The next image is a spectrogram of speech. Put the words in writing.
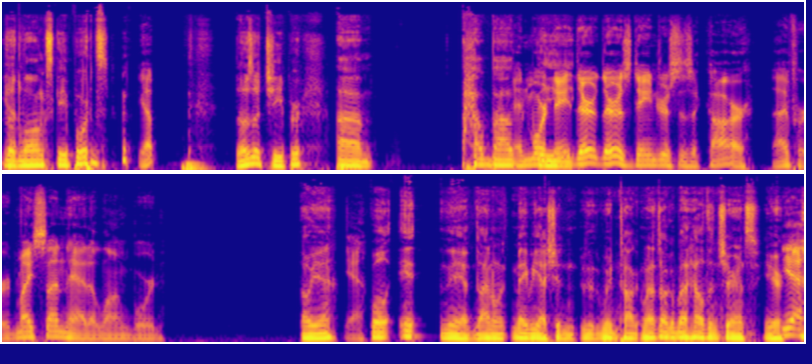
the Yep. long skateboards. Yep. Those are cheaper. Um, how about and more the, da- they're they're as dangerous as a car. I've heard. My son had a longboard. Oh yeah, Yeah. Well, it yeah. I don't. Maybe I shouldn't. We're talking. When I talk about health insurance here. Yeah,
